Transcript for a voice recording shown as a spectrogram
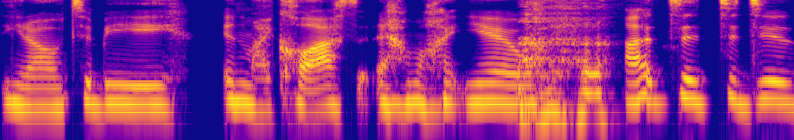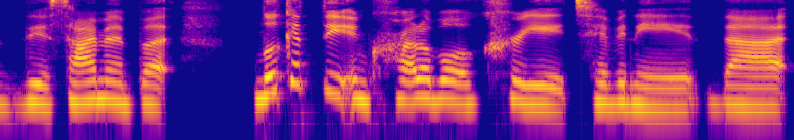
you know, to be in my class at NYU uh, to, to do the assignment, but look at the incredible creativity that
